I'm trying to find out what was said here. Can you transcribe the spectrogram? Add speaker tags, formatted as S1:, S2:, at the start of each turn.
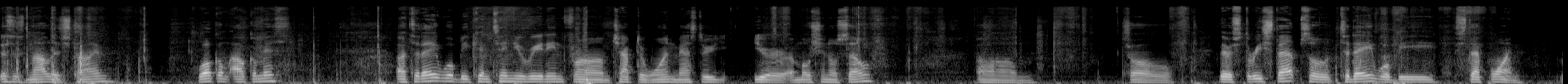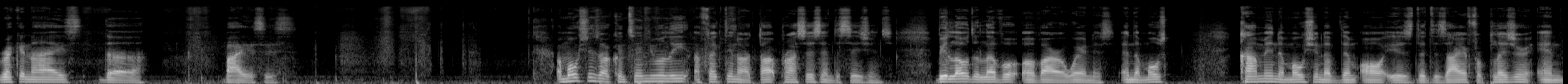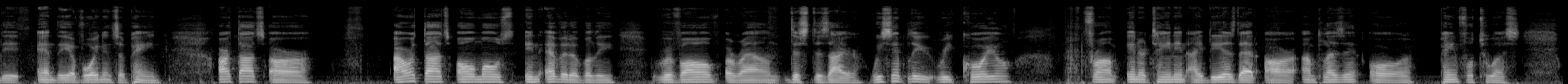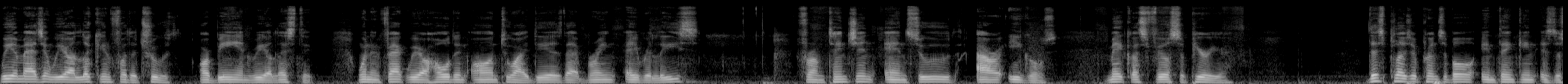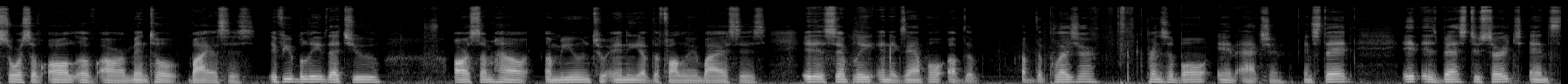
S1: This is knowledge time. Welcome, alchemists. Uh, today we'll be continue reading from chapter one, master your emotional self. Um, so there's three steps. So today will be step one: recognize the biases. Emotions are continually affecting our thought process and decisions below the level of our awareness, and the most common emotion of them all is the desire for pleasure and the and the avoidance of pain. Our thoughts are our thoughts almost inevitably revolve around this desire. We simply recoil from entertaining ideas that are unpleasant or painful to us. We imagine we are looking for the truth or being realistic, when in fact we are holding on to ideas that bring a release from tension and soothe our egos make us feel superior. This pleasure principle in thinking is the source of all of our mental biases. If you believe that you are somehow immune to any of the following biases, it is simply an example of the of the pleasure principle in action. Instead, it is best to search and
